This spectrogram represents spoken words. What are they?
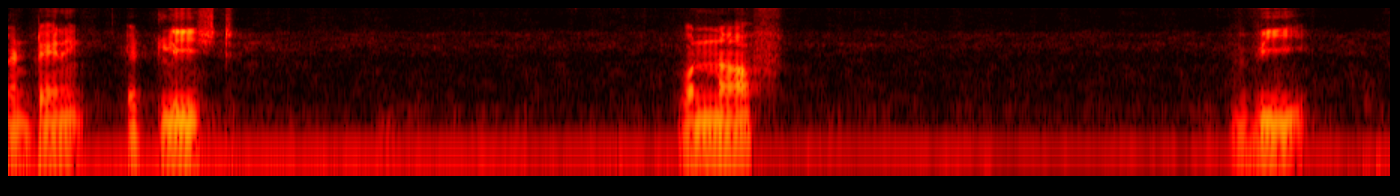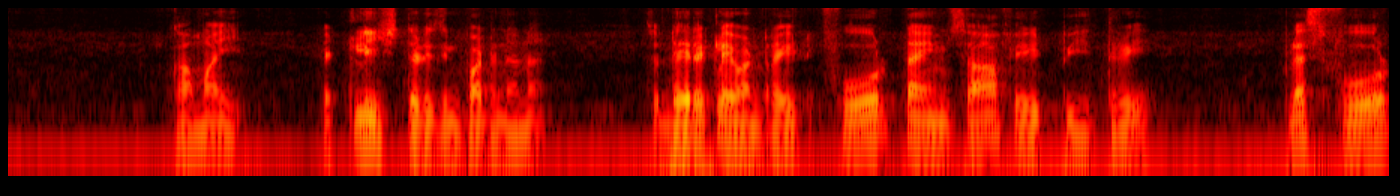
containing at least one of v comma i at least that is important Anna. So, directly I want to write 4 times of 8p3 plus 4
